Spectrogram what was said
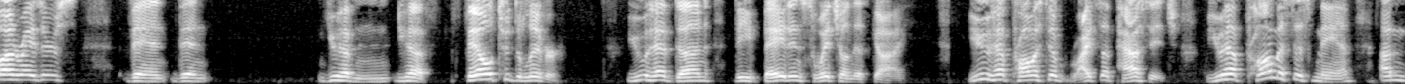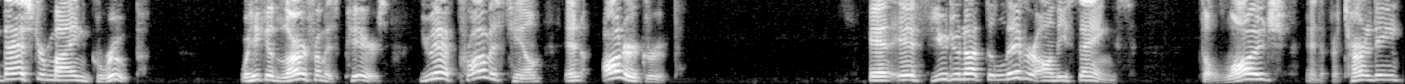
fundraisers, then then you have you have failed to deliver. You have done the bait and switch on this guy. You have promised him rites of passage. You have promised this man a mastermind group where he could learn from his peers. You have promised him an honor group. And if you do not deliver on these things, the lodge and the fraternity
